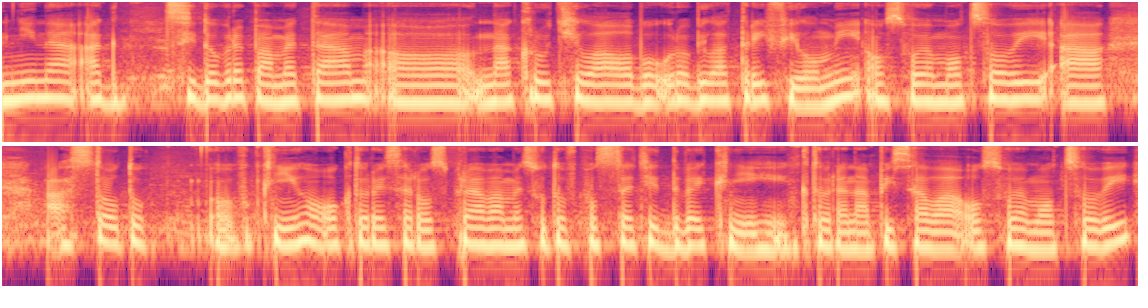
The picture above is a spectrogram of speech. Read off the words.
Nina, ak si dobre pamätám, eh, nakrútila alebo urobila tri filmy o svojom otcovi a, a s touto eh, knihou, o ktorej sa rozprávame, sú to v podstate dve knihy, ktoré napísala o svojom otcovi.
